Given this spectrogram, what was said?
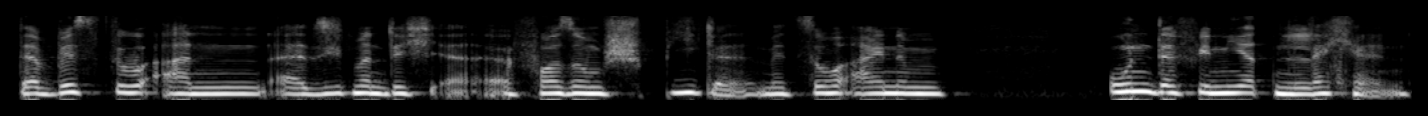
Da bist du an, äh, sieht man dich äh, vor so einem Spiegel mit so einem undefinierten Lächeln,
